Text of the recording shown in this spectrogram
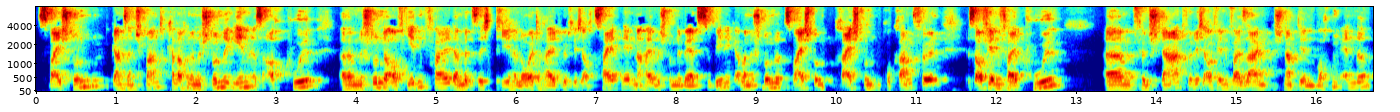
zwei Stunden, ganz entspannt, kann auch nur eine Stunde gehen, ist auch cool. Ähm, eine Stunde auf jeden Fall, damit sich die Leute halt wirklich auch Zeit nehmen. Eine halbe Stunde wäre jetzt zu wenig, aber eine Stunde, zwei Stunden, drei Stunden Programm füllen, ist auf jeden Fall cool. Ähm, für den Start würde ich auf jeden Fall sagen, schnapp dir ein Wochenende,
